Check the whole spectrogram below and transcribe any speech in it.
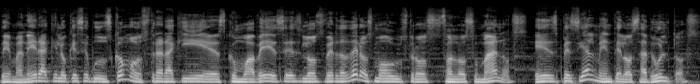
De manera que lo que se buscó mostrar aquí es como a veces los verdaderos monstruos son los humanos, especialmente los adultos,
